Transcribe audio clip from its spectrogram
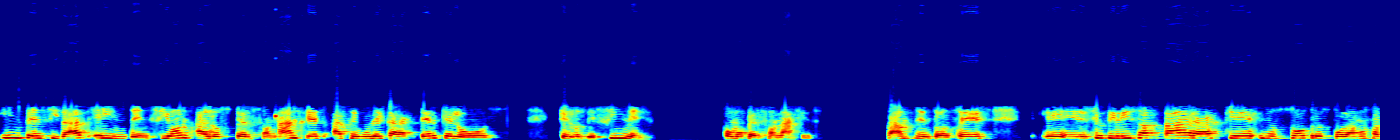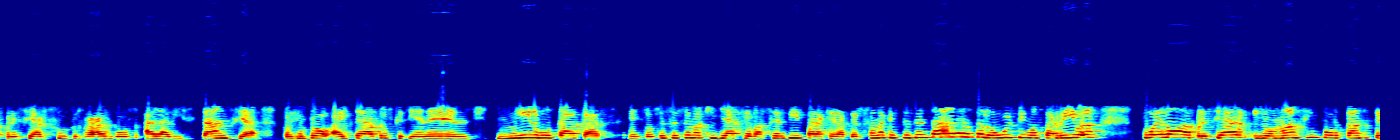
intensidad e intención a los personajes a según el carácter que los que los define como personajes. Entonces, eh, se utiliza para que nosotros podamos apreciar sus rasgos a la distancia. Por ejemplo, hay teatros que tienen mil butacas, entonces ese maquillaje va a servir para que la persona que esté sentada hasta lo último, hasta arriba, puedo apreciar lo más importante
